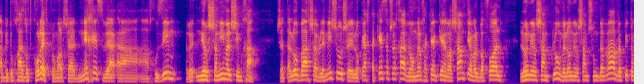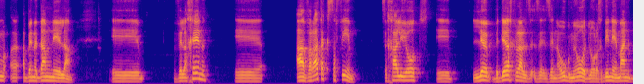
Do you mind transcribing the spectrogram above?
הבטוחה הזאת קורית, כלומר שהנכס והאחוזים נרשמים על שמך, שאתה לא בא עכשיו למישהו שלוקח את הכסף שלך ואומר לך כן כן רשמתי אבל בפועל לא נרשם כלום ולא נרשם שום דבר, ופתאום הבן אדם נעלם. אה, ולכן אה, העברת הכספים צריכה להיות, אה, בדרך כלל זה, זה, זה נהוג מאוד לעורך דין נאמן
